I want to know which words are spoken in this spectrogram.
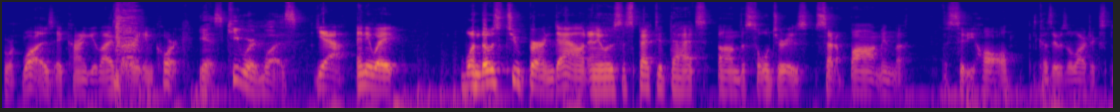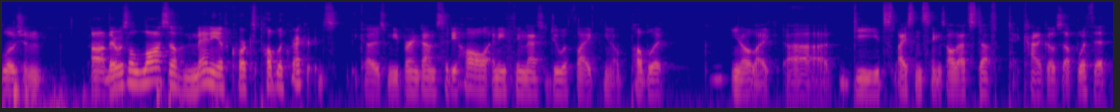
or was a Carnegie library in Cork. Yes, keyword was. Yeah. Anyway, when those two burned down, and it was suspected that um, the soldiers set a bomb in the, the city hall because it was a large explosion, uh, there was a loss of many of Cork's public records because when you burn down City Hall, anything that has to do with like you know public, you know like uh, deeds, licensings, all that stuff t- kind of goes up with it.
